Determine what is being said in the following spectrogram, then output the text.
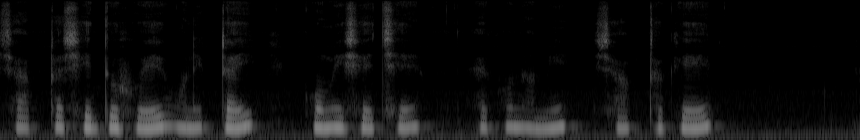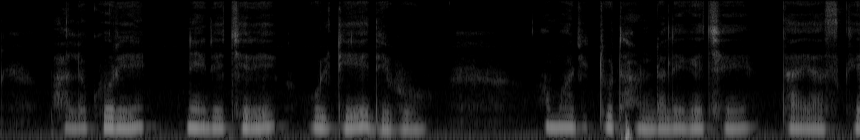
শাকটা সিদ্ধ হয়ে অনেকটাই কমে এসেছে। এখন আমি শাকটাকে ভালো করে নেড়ে চেড়ে উল্টিয়ে দেব। আমার একটু ঠান্ডা লেগেছে, তাই আজকে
